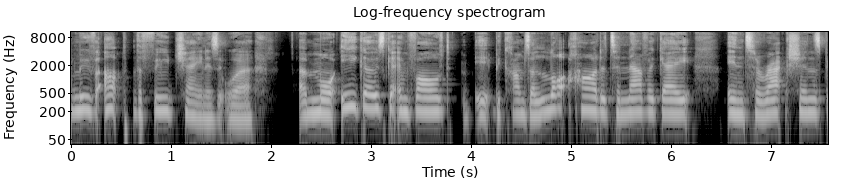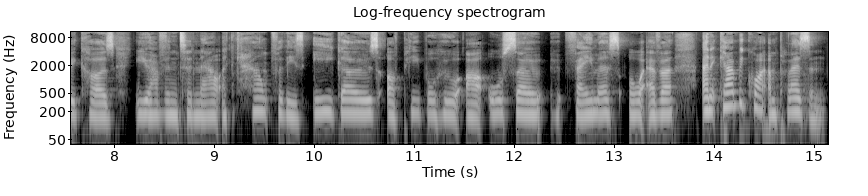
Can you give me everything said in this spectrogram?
move up the food chain, as it were, more egos get involved, it becomes a lot harder to navigate interactions because you having to now account for these egos of people who are also famous or whatever. And it can be quite unpleasant.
